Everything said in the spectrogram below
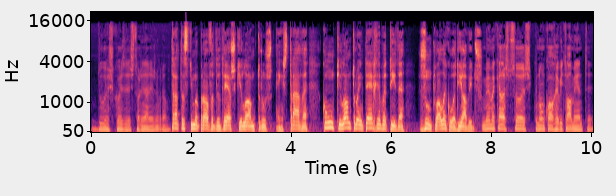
duas coisas extraordinárias no verão. Trata-se de uma prova de 10 km em estrada, com 1 km em terra batida, junto à Lagoa de Óbidos. Mesmo aquelas pessoas que não correm habitualmente,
